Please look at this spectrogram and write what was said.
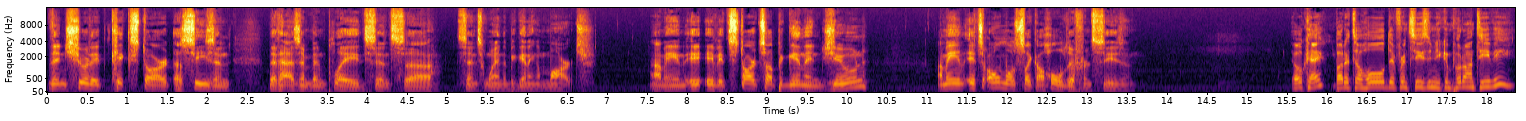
then should it kickstart a season that hasn't been played since uh, since when? The beginning of March. I mean, if it starts up again in June, I mean, it's almost like a whole different season. Okay, but it's a whole different season you can put on TV.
